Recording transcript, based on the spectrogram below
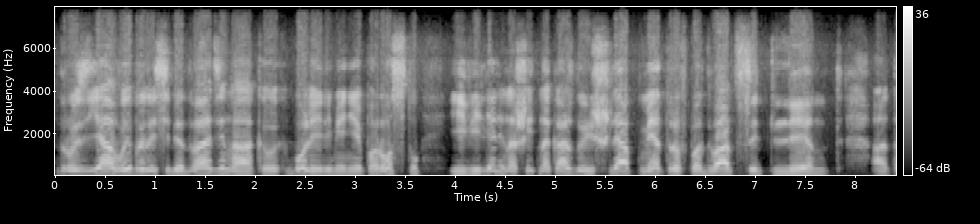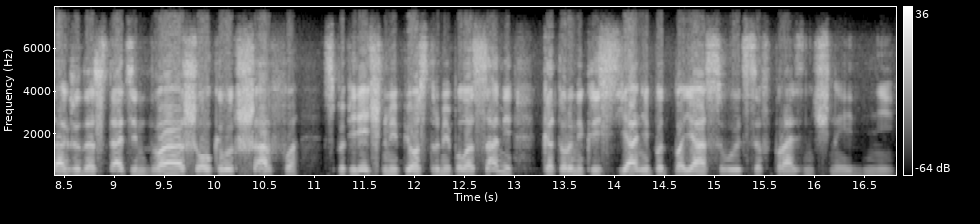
Друзья выбрали себе два одинаковых, более или менее по росту, и велели нашить на каждую из шляп метров по двадцать лент, а также достать им два шелковых шарфа с поперечными пестрыми полосами, которыми крестьяне подпоясываются в праздничные дни.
